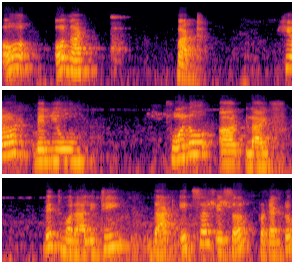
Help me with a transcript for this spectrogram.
all, all that, but here, when you follow our life with morality, that itself is a protective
